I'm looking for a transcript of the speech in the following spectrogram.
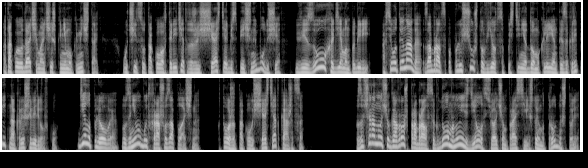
О такой удаче мальчишка не мог и мечтать. Учиться у такого авторитета – даже счастье и обеспеченное будущее. Везуха, демон побери. А всего-то и надо забраться по плющу, что вьется по стене дома клиента и закрепить на крыше веревку. Дело плевое, но за него будет хорошо заплачено. Кто же от такого счастья откажется? Позавчера ночью Гаврош пробрался к дому, ну и сделал все, о чем просили. Что ему трудно, что ли?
